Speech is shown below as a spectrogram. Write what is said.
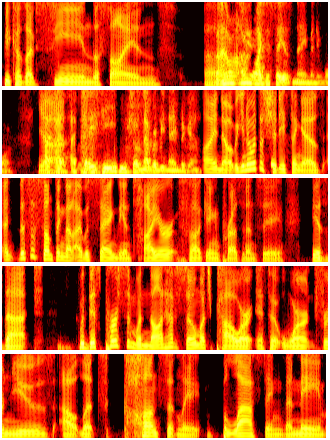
because I've seen the signs. Uh, I don't, I don't even like to say his name anymore. yeah, I, I, I say he who shall never be named again. I know, but you know what the shitty thing is? And this is something that I was saying the entire fucking presidency is that would this person would not have so much power if it weren't for news outlets constantly blasting the name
